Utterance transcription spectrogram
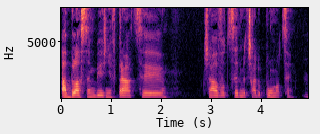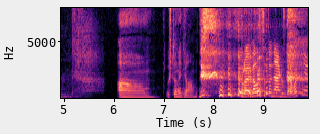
a byla jsem běžně v práci třeba od sedmi, třeba do půlnoci. A už to nedělám. Projevilo se to nějak zdravotně?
